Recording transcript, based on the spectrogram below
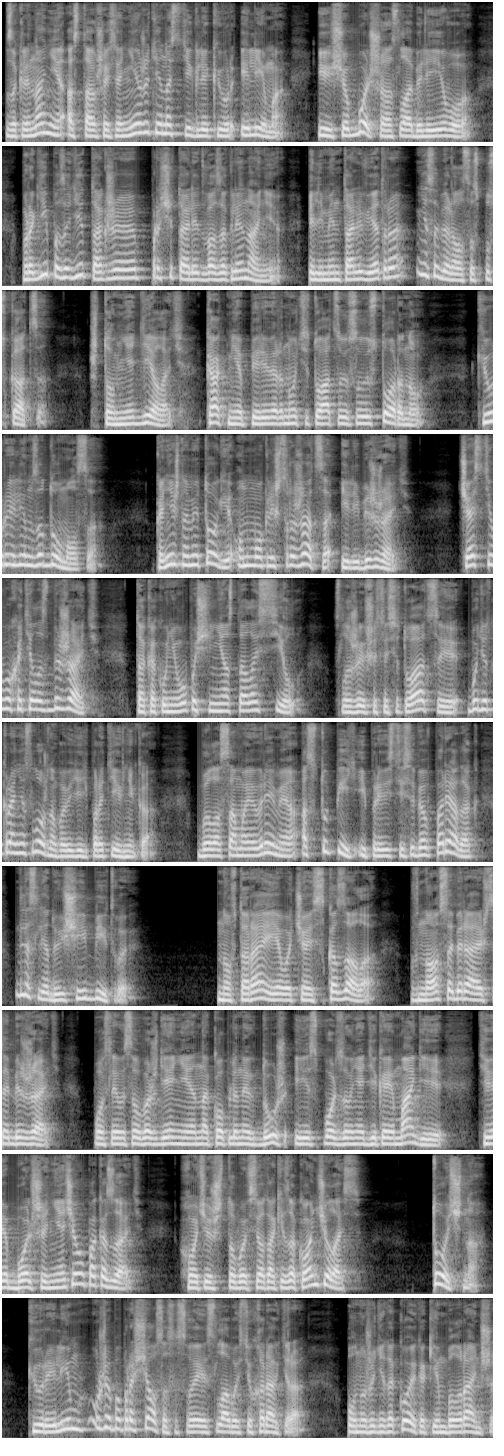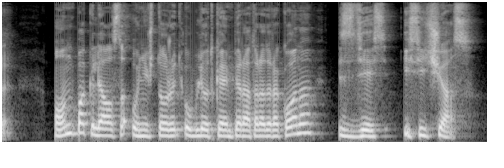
Заклинания оставшейся нежити настигли Кюр и Лима – и еще больше ослабили его. Враги позади также прочитали два заклинания. Элементаль ветра не собирался спускаться. Что мне делать? Как мне перевернуть ситуацию в свою сторону? Кюрилим задумался. Конечном итоге он мог лишь сражаться или бежать. Часть его хотела сбежать, так как у него почти не осталось сил. В сложившейся ситуации будет крайне сложно победить противника. Было самое время отступить и привести себя в порядок для следующей битвы. Но вторая его часть сказала «Вновь собираешься бежать. После высвобождения накопленных душ и использования дикой магии тебе больше нечего показать? Хочешь, чтобы все так и закончилось?» «Точно!» Кюрилим уже попрощался со своей слабостью характера. Он уже не такой, каким был раньше. Он поклялся уничтожить ублюдка Императора Дракона здесь и сейчас.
